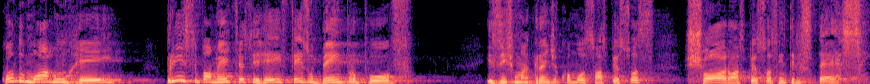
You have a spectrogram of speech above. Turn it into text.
Quando morre um rei, principalmente se esse rei fez o bem para o povo, existe uma grande comoção, as pessoas choram, as pessoas se entristecem.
